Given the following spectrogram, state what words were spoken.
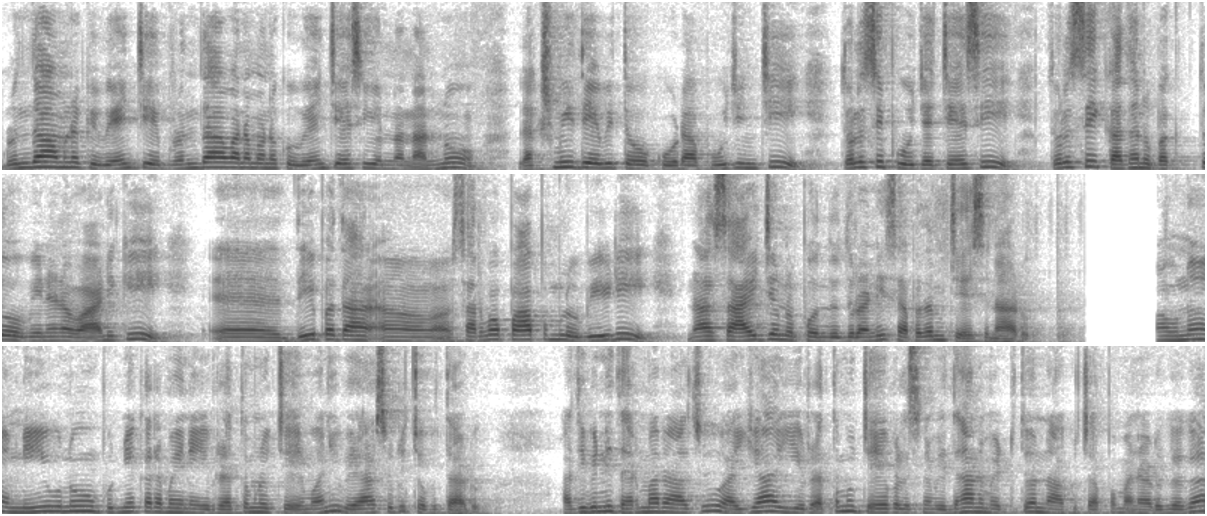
బృందావనకు వేంచి బృందావనమునకు వేంచేసి ఉన్న నన్ను లక్ష్మీదేవితో కూడా పూజించి తులసి పూజ చేసి తులసి కథను భక్తితో వినిన వాడికి దీపదా సర్వపాపములు వీడి నా సాయుధ్యమును పొందుదురని శపథం చేసినాడు. కావున నీవును పుణ్యకరమైన ఈ వ్రతమును చేయమని వ్యాసుడు చెబుతాడు. అది విని ధర్మరాజు అయ్యా ఈ వ్రతము చేయవలసిన విధానం ఎటుతో నాకు చెప్పమని అడుగగా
